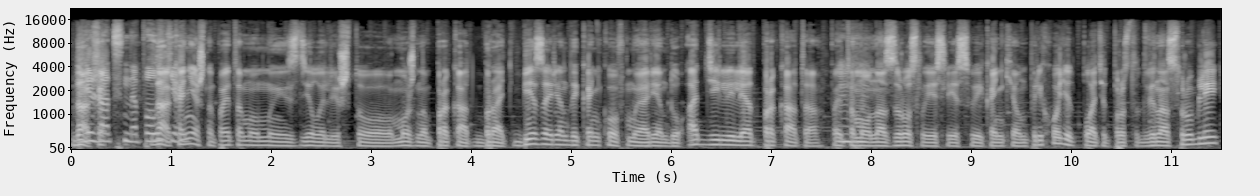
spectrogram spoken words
лежат на полке. Да, конечно, поэтому мы сделали, что можно прокат брать без аренды коньков. Мы аренду отделили от проката, поэтому mm-hmm. у нас взрослый, если есть свои коньки, он приходит, платит просто 12 рублей,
